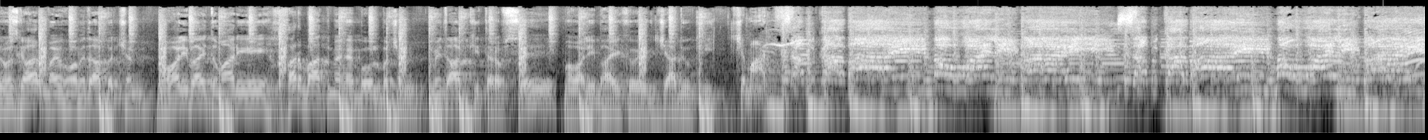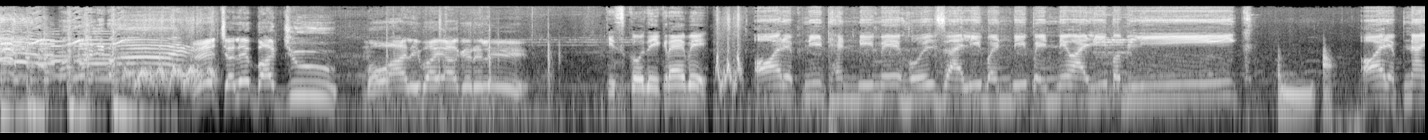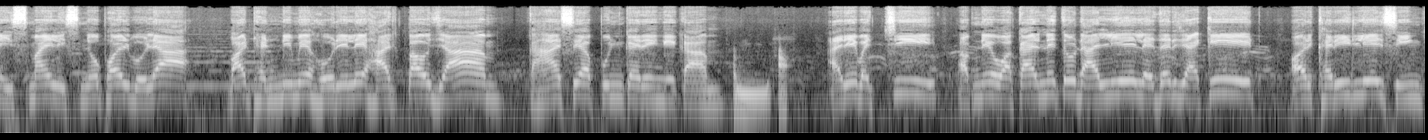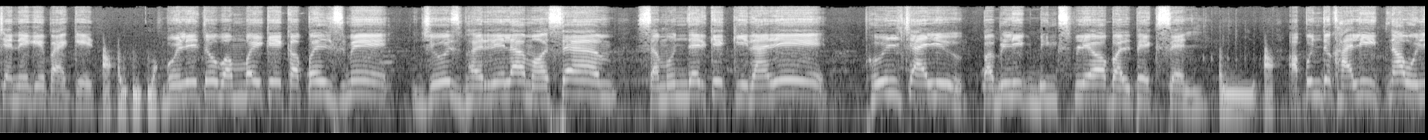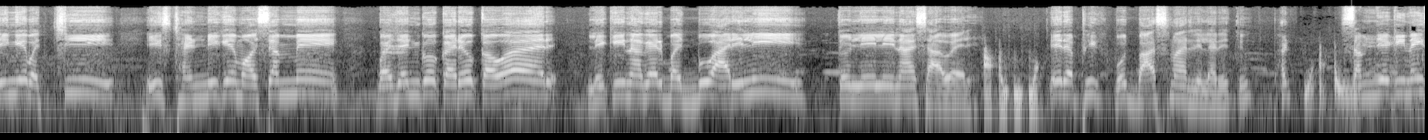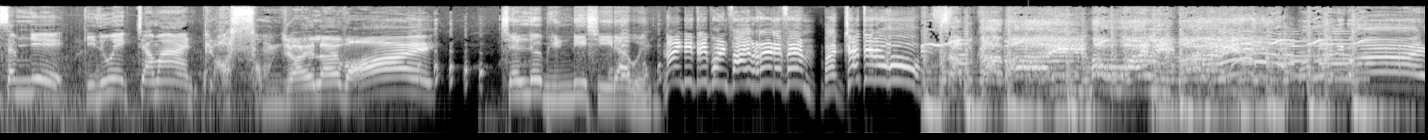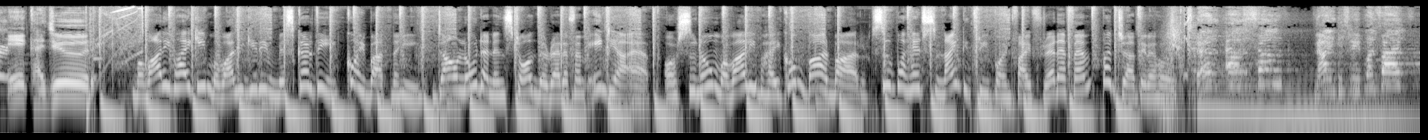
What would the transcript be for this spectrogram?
नमस्कार मैं हूँ अमिताभ बच्चन। मवाली भाई तुम्हारी हर बात में है बोल बचन। अमिताभ की तरफ़ से मवाली भाई को एक जादू की चमाट। सबका भाई मवाली भाई। सबका भाई मवाली भाई। ए चले बाजू। मवाली भाई आगे ले किसको देख रहे है बे? और अपनी ठंडी में होल्स वाली बंडी पहनने वाली पब्लिक। और अपना इस्माइल स्नोफॉल बोला बा ठंडी में हो रेले हाथ पाव जाम। कहाँ से अपन करेंगे काम? अरे बच्ची, अपने वकार ने तो डाल लिए लेदर जैकेट और खरीद लिए सिंग चने के पैकेट। बोले तो बम्बई के कपल्स में जोश भर रेला मौसम, समुंदर के किनारे फुल चालू, पब्लिक ड्रिंक्स प्ले ऑफ़ अल्फेक्सन अपन तो खाली इतना बोलेंगे बच्ची। इस ठंडी के मौसम में बदन को करो कवर लेकिन अगर बदबू आ रही तो ले लेना सावर। ए रफीक बहुत बास मार रेला रे तू। फट। समझे कि नहीं समझे? कि दूँ एक चमाट। क्या समझाएला है भाई? चल दो भिंडी शीरा बोल। एक हजूर। मवाली भाई की मवाली गिरी मिस कर दी कोई बात नहीं। Download and install the Red F M India app और सुनो मवाली भाई को बार बार super hits 93.5 Red F M पर जाते रहो। Red F M 93.5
